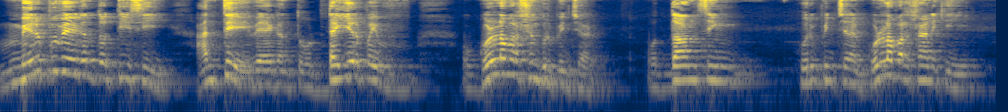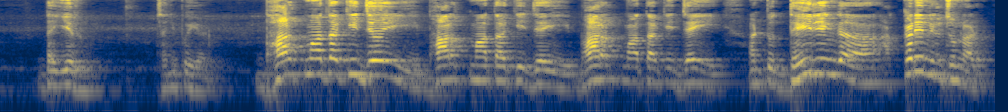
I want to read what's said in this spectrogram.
మెరుపు వేగంతో తీసి అంతే వేగంతో డయ్యర్పై గుళ్ళ వర్షం కురిపించాడు. ఉద్దాం సింగ్ కురిపించిన గుళ్ళ వర్షానికి డయ్యర్ చనిపోయాడు. భారత్ మాతాకి జై భారత్ మాతాకి జై భారత్ మాతాకి జై అంటూ ధైర్యంగా అక్కడే నిల్చున్నాడు.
